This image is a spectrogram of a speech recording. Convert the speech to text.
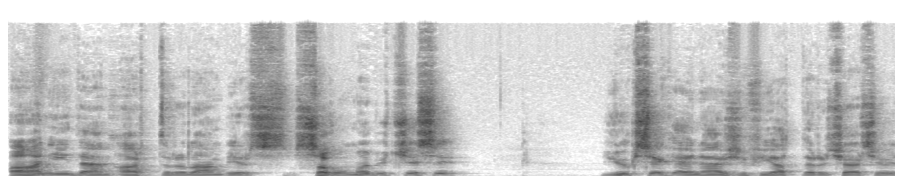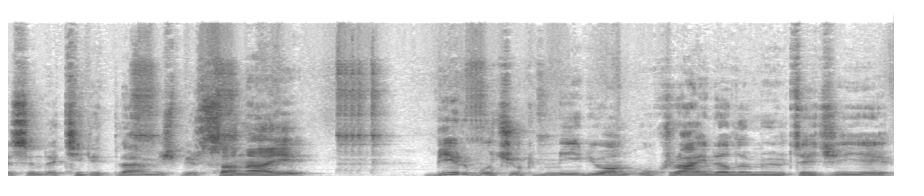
aniden arttırılan bir savunma bütçesi, yüksek enerji fiyatları çerçevesinde kilitlenmiş bir sanayi, bir buçuk milyon Ukraynalı mülteciyi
